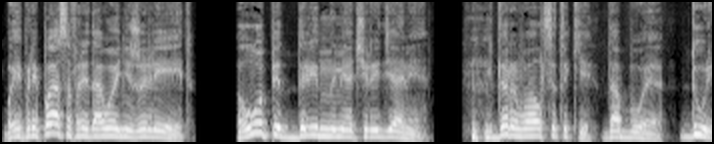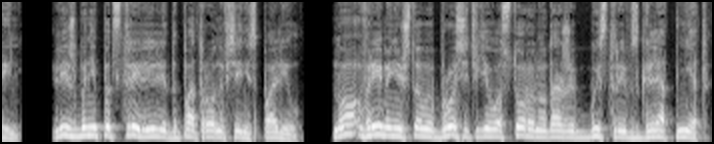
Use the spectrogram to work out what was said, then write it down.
Боеприпасов рядовой не жалеет. Лупит длинными очередями. Дорвался-таки до боя. Дурень. Лишь бы не подстрелили, да патроны все не спалил. Но времени, чтобы бросить в его сторону даже быстрый взгляд нет.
